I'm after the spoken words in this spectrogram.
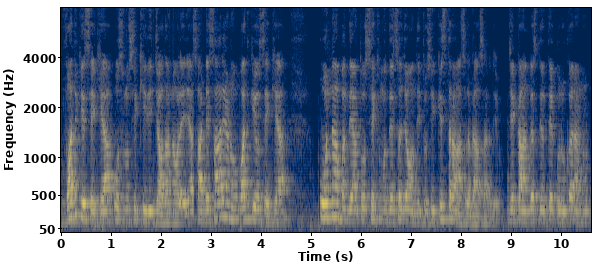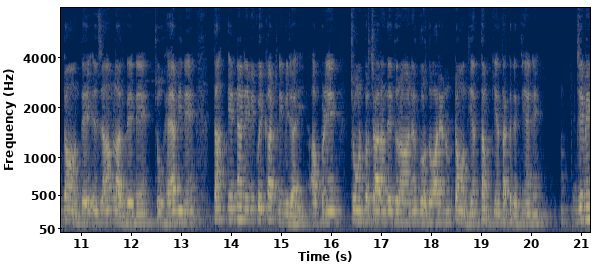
ਵੱਧ ਕੇ ਸਿੱਖਿਆ ਉਸ ਨੂੰ ਸਿੱਖੀ ਦੀ ਜ਼ਿਆਦਾ ਨੌਲੇਜ ਆ। ਸਾਡੇ ਸਾਰਿਆਂ ਨੂੰ ਵੱਧ ਕੇ ਉਹ ਸਿੱਖਿਆ। ਉਹਨਾਂ ਬੰਦਿਆਂ ਤੋਂ ਸਿੱਖ ਮੁੱਦੇ ਸੁਲਝਾਉਣ ਦੀ ਤੁਸੀਂ ਕਿਸ ਤਰ੍ਹਾਂ ਆਸ ਲਗਾ ਸਕਦੇ ਹੋ? ਜੇ ਕਾਂਗਰਸ ਦੇ ਉੱਤੇ ਗੁਰੂ ਘਰਾਂ ਨੂੰ ਢਾਉਣ ਦੇ ਇਲਜ਼ਾਮ ਲੱਗਦੇ ਨੇ, ਜੋ ਹੈ ਵੀ ਨੇ, ਤਾਂ ਇਹਨਾਂ ਨੇ ਵੀ ਕੋਈ ਘੱਟ ਨਹੀਂ ਗੁਜ਼ਾਰੀ। ਆਪਣੇ ਚੋਣ ਪ੍ਰਚਾਰਾਂ ਦੇ ਦੌਰਾਨ ਗੁਰਦੁਆਰਿਆਂ ਨੂੰ ਢਾਉਣ ਦੀਆਂ ਧਮਕੀਆਂ ਤੱਕ ਦਿੱਤੀਆਂ ਨੇ। ਜਿਵੇਂ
